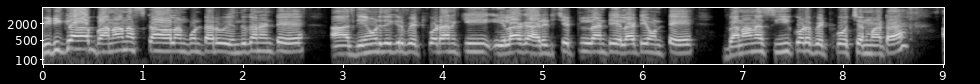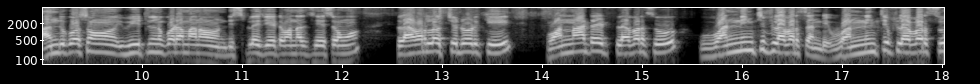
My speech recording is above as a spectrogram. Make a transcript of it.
విడిగా బనానాస్ కావాలనుకుంటారు. ఎందుకనంటే దేవుడి దగ్గర పెట్టుకోవడానికి ఇలాగ అరటి చెట్లు లాంటి ఇలాంటివి ఉంటే బనానాస్ ఈ కూడా పెట్టుకోవచ్చు అనమాట అందుకోసం వీటిని కూడా మనం డిస్ప్లే చేయటం అన్నది చేసాము. ఫ్లవర్లో వచ్చేటోడికి one nought eight flowers one inch flowers అండి. వన్ ఇంచ్ ఫ్లవర్స్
